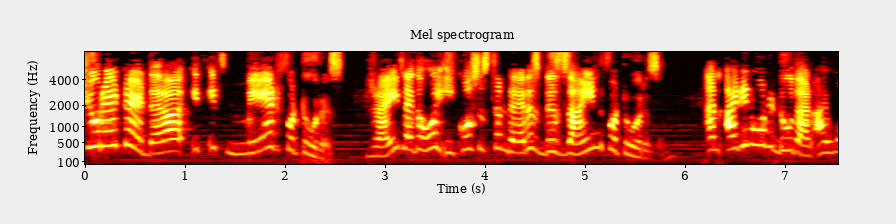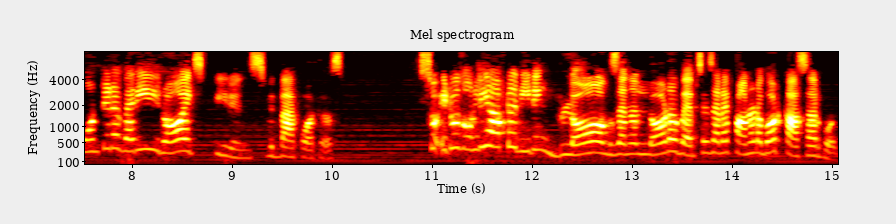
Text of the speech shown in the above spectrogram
curated. There are it, it's made for tourists, right? Like the whole ecosystem there is designed for tourism. And I didn't want to do that. I wanted a very raw experience with backwaters. So it was only after reading blogs and a lot of websites that I found out about Kasargod.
